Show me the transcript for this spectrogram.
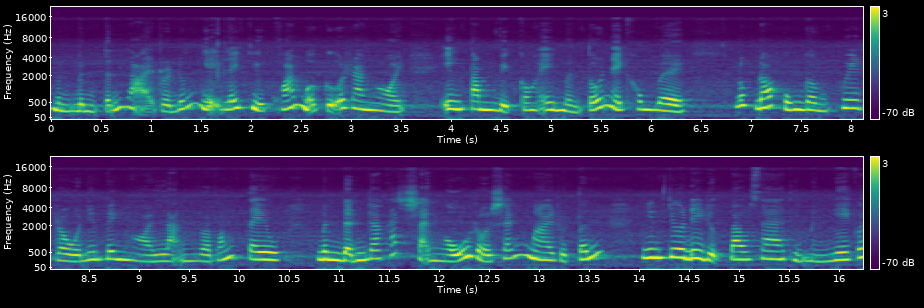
Mình bình tĩnh lại rồi đứng dậy lấy chìa khóa mở cửa ra ngoài yên tâm vì con em mình tối nay không về. Lúc đó cũng gần khuya rồi nên bên ngoài lạnh và vắng teo. Mình định ra khách sạn ngủ rồi sáng mai rồi tính. Nhưng chưa đi được bao xa thì mình nghe có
